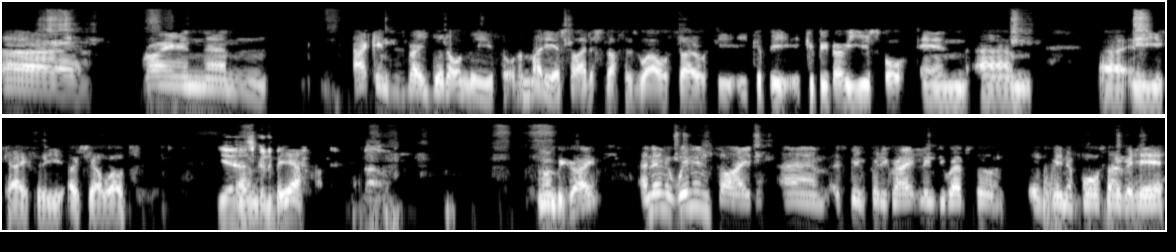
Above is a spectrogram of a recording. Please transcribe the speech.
uh, Ryan, um, Atkins is very good on the sort of the muddier side of stuff as well. So he, he could be, he could be very useful in, um, uh, in the UK for the OCR Worlds. yeah, it's Um, going to be yeah, battle. It would be great. And then the women's side um, has been pretty great. Lindsay Webster has been a force over here,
